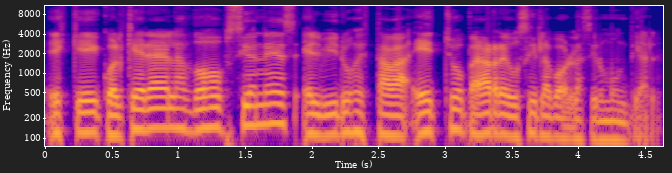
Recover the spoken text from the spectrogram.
es que cualquiera de las dos opciones el virus estaba hecho para reducir la población mundial.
